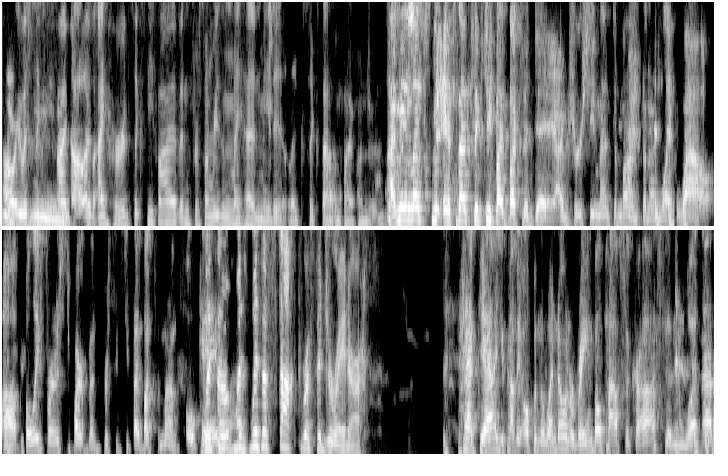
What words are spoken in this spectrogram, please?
Oh, it was Hmm. sixty-five dollars. I heard sixty-five, and for some reason, my head made it like six thousand five hundred. I mean, let's. It's not sixty-five bucks a day. I'm sure she meant a month, and I'm like, wow, uh, fully furnished apartment for sixty-five bucks a month. Okay, with a with, with a stocked refrigerator. Heck yeah! You probably open the window and a rainbow pops across and whatnot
